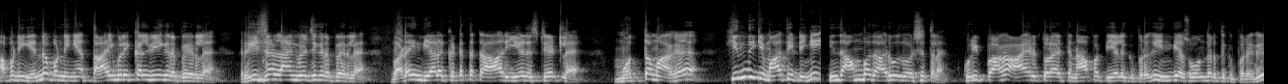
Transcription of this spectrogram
அப்போ நீங்கள் என்ன பண்ணீங்க? தாய்மொழி கல்விங்கிற பேரில் ரீஜனல் லாங்குவேஜுங்கிற பேரில் வட இந்தியாவில் கிட்டத்தட்ட ஆறு ஏழு ஸ்டேட்டில் மொத்தமாக ஹிந்திக்கு மாற்றிட்டீங்க இந்த ஐம்பது அறுபது வருஷத்துல. குறிப்பாக ஆயிரத்தி தொள்ளாயிரத்தி நாற்பத்தி ஏழுக்கு பிறகு இந்திய சுதந்திரத்துக்கு பிறகு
